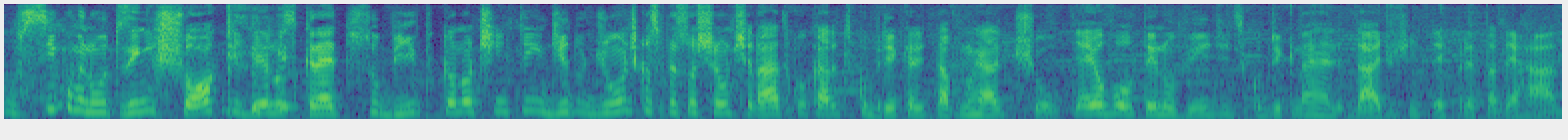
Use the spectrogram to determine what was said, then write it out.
uns 5 minutos em choque vendo os créditos subir, porque eu não tinha entendido de onde que as pessoas tinham tirado que o cara descobria que ele tava no reality show. E aí eu voltei no vídeo e descobri que na realidade eu tinha interpretado errado.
